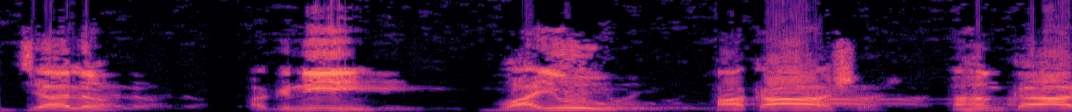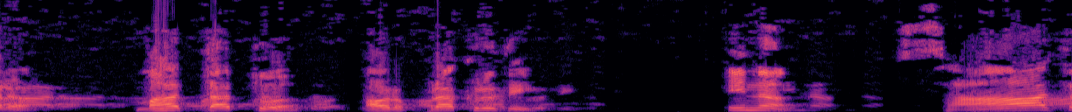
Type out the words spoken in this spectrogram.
जल, अग्नि, वायु, आकाश, अहंकार, महतत्व और प्रकृति, इन सात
